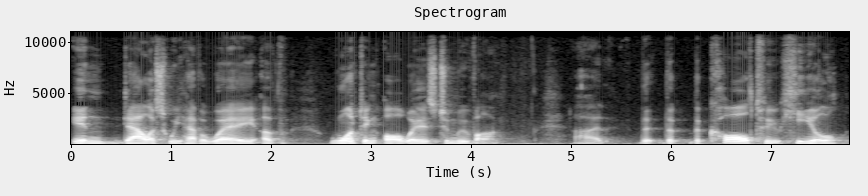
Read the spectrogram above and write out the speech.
in Dallas we have a way of wanting always to move on. Uh, the, the, the call to heal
